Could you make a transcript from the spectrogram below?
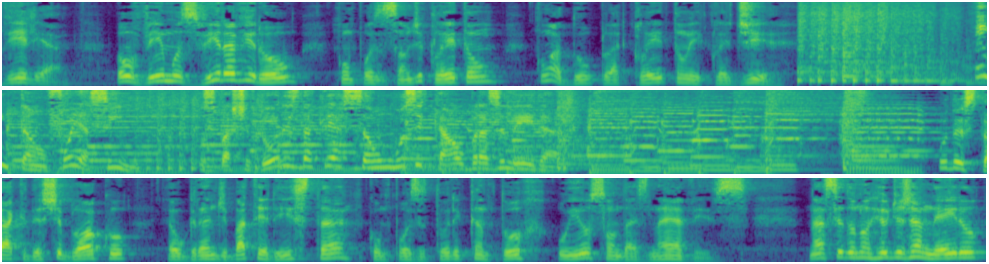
Maravilha! Ouvimos Vira Virou, composição de Clayton, com a dupla Clayton e Cledir. Então foi assim: os bastidores da criação musical brasileira. O destaque deste bloco é o grande baterista, compositor e cantor Wilson das Neves. Nascido no Rio de Janeiro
